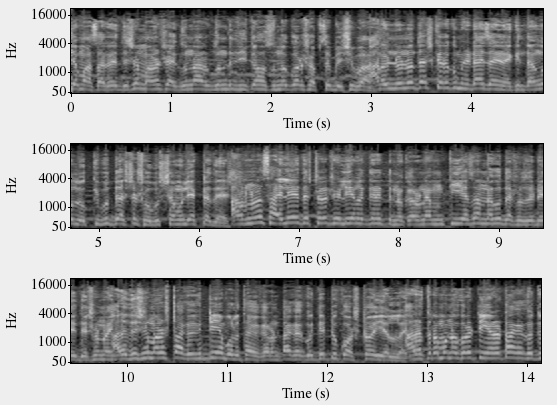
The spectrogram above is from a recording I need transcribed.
যে মাছ আর দেশের মানুষ একজন আরেকজনকে দিতে পছন্দ করে সবচেয়ে বেশি ভাগ আর অন্যান্য দেশ কীরকম হেডাই জানি না কিন্তু আঙ্গুল লক্ষ্মীপুর দেশটা সবুজ শ্যামলী একটা দেশ। আর ওনারা চাইলে এই দেশটা ঠেলিয়ে হেলাতে নিতেন না, কারণ এমন কি আছে অন্য দেশ যেটা এই দেশও নাই? আর দেশের মানুষ টাকা টিয়া বলে থাকে কারণ টাকা কইতে একটু কষ্ট ইয়াল্লাই আর তারা মনে করে টিয়ারা টাকা কইতে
